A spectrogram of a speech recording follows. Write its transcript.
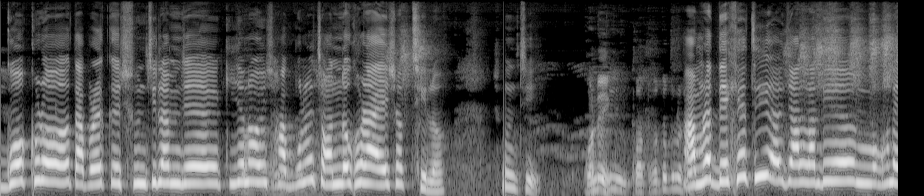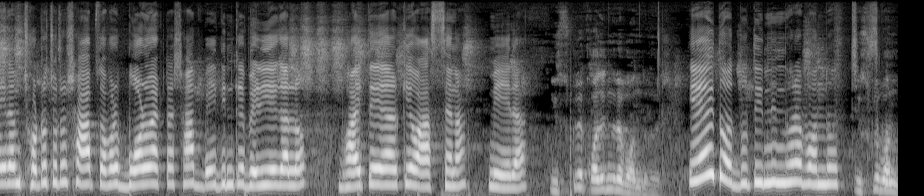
গোখরো তারপরে শুনছিলাম যে কি যেন ওই সাপগুলো চন্দ্রঘোড়া এসব ছিল। শুনছি। অনেক? কত কতগুলো আমরা দেখেছি ওই জানলা দিয়ে ওখানে এরকম ছোট ছোট সাপ তারপরে বড় একটা সাপ এই দিনকে বেরিয়ে গেল। ভয়তে আর কেউ আসছে না মেয়েরা। স্কুলে কদিন ধরে বন্ধ রয়েছে? এই তো দু তিন দিন ধরে বন্ধ হচ্ছে। স্কুল বন্ধ?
